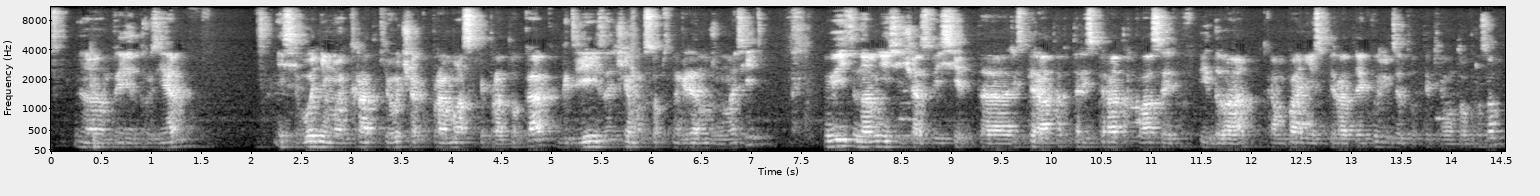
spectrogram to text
Э, привет, друзья! И сегодня мой краткий очерк про маски, про то, как, где и зачем их, собственно говоря, нужно носить. Вы видите, на мне сейчас висит э, респиратор. Это респиратор класса FP2 компании Spirotec. Выглядит вот таким вот образом.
